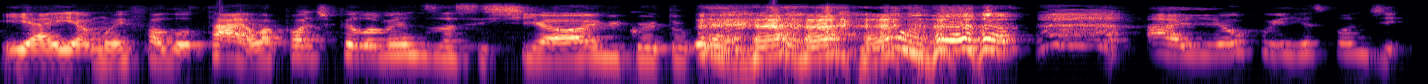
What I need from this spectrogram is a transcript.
E aí a mãe falou: tá, ela pode pelo menos assistir. Ai, me cortou. aí eu fui e respondi:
